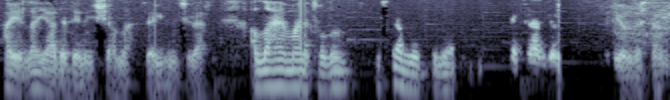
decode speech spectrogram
hayırla yad edin inşallah sevgiliciler. Allah'a emanet olun. Vesile tekrar görüşürüz efendim.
